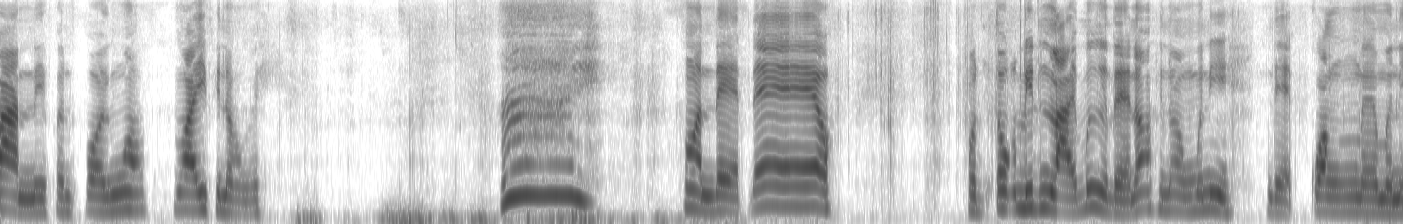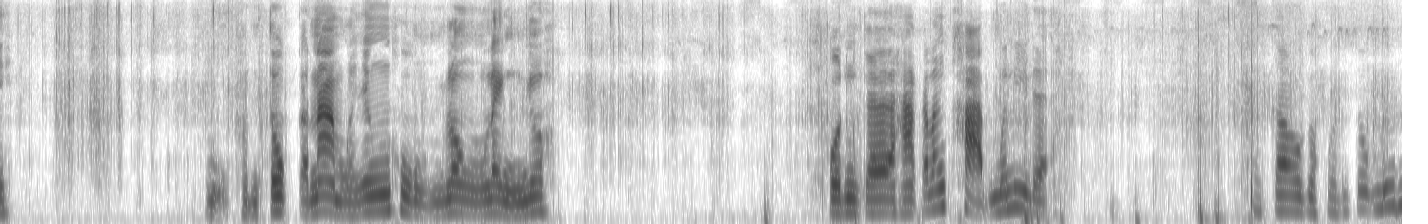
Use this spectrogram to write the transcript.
บ้านนี่เพิ่นปล่อยงัวไว้พี่น้องเลยอ้ห่อนแดดแล้วฝนตกดินหลายมือเลยเนาะพี่น้องมื้อนี้แดดกวังเลยมื้อนี้ฝนตกกับน้ำก็ยังหงล่องแหล่งอยู่ฝนก็หากำลังขาดมื้อนี้แหละ เก่ากับฝนตกดิน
